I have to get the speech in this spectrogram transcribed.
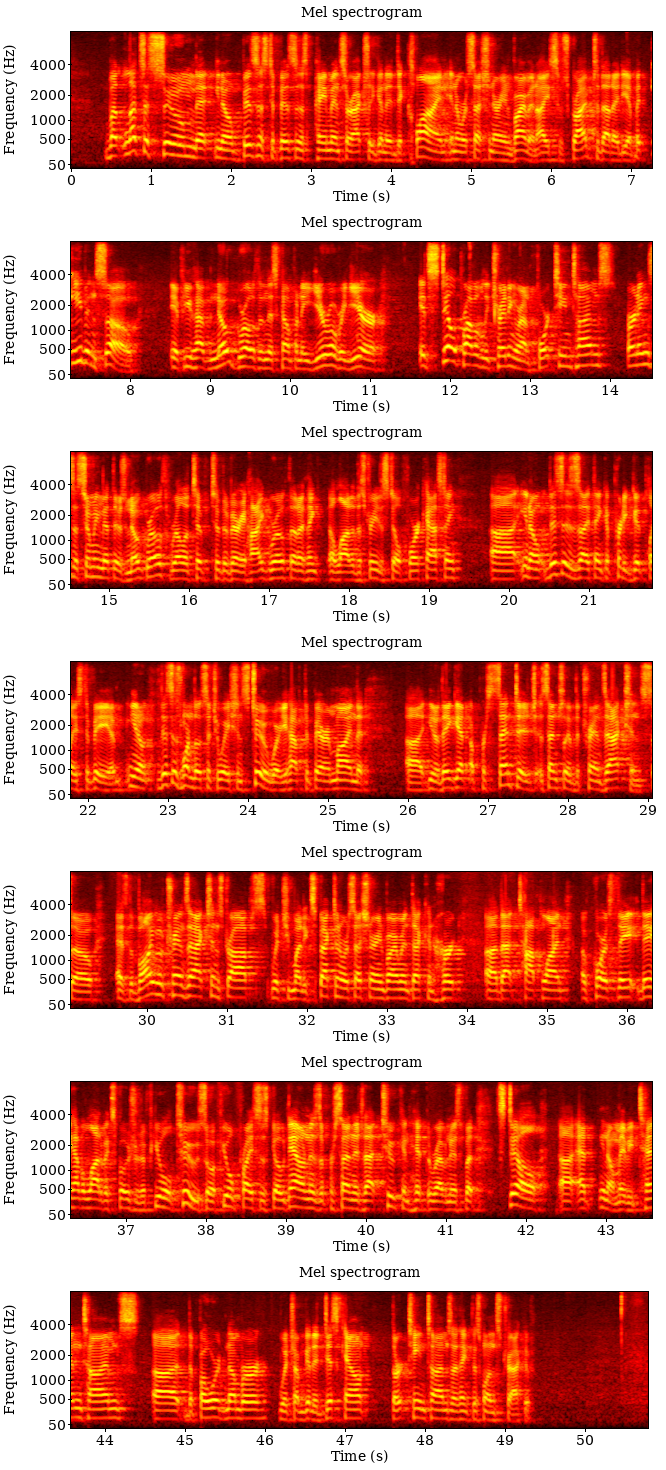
But let's assume that you know business to business payments are actually going to decline in a recessionary environment. I subscribe to that idea. But even so, if you have no growth in this company year over year, it's still probably trading around 14 times earnings, assuming that there's no growth relative to the very high growth that I think a lot of the street is still forecasting. Uh, you know, this is, I think, a pretty good place to be. You know, this is one of those situations too where you have to bear in mind that uh, you know, they get a percentage essentially of the transactions. So as the volume of transactions drops, which you might expect in a recessionary environment, that can hurt uh, that top line. Of course, they, they have a lot of exposure to fuel too. So if fuel prices go down as a percentage, that too can hit the revenues. But still, uh, at you know maybe 10 times uh, the forward number, which I'm going to discount 13 times. I think this one's attractive.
